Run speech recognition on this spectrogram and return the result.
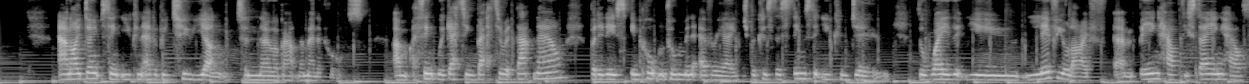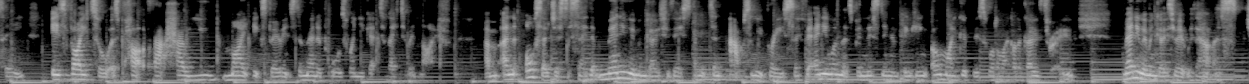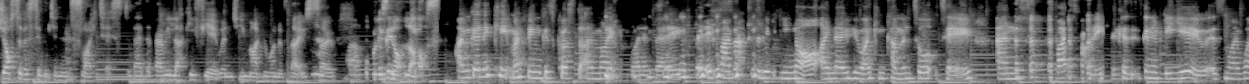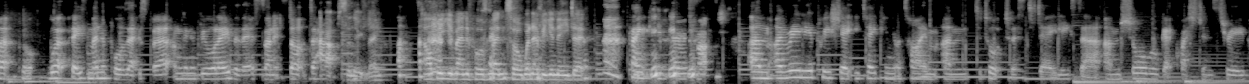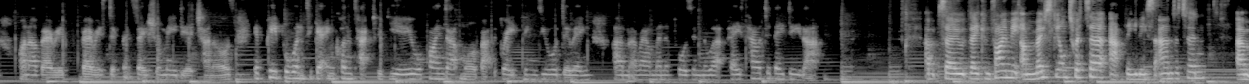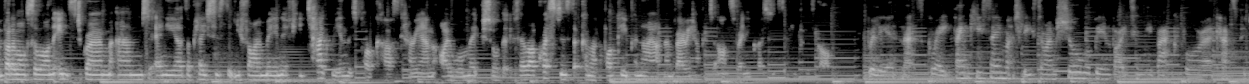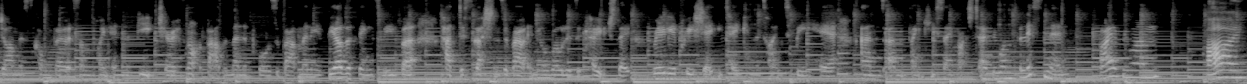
And I don't think you can ever be too young to know about the menopause. Um, I think we're getting better at that now, but it is important for women at every age because there's things that you can do. The way that you live your life, um, being healthy, staying healthy, is vital as part of that, how you might experience the menopause when you get to later in life. Um, and also, just to say that many women go through this and it's an absolute breeze. So, for anyone that's been listening and thinking, oh my goodness, what am I going to go through? Many women go through it without a jot of a symptom in the slightest. They're the very lucky few, and you might be one of those. So, well, all is not lost. I'm going to keep my fingers crossed that I might be one of those. but if I'm absolutely not, I know who I can come and talk to and advice from because it's going to be you as my work, workplace menopause expert. I'm going to be all over this when it starts to happen. Absolutely. I'll be your menopause mentor whenever you need it. Thank you very much. Um, I really appreciate you taking your time um, to talk to us today, Lisa. I'm sure we'll get questions through on our various various different social media channels. If people want to get in contact with you or find out more about the great things you're doing um, around menopause in the workplace, how do they do that? Um, so they can find me. I'm mostly on Twitter at the Lisa Anderton, um, but I'm also on Instagram and any other places that you find me. And if you tag me in this podcast, Carrie Ann, I will make sure that if there are questions that come up, I'll keep an eye out and I'm very happy to answer any questions that people have got. Brilliant, that's great. Thank you so much, Lisa. I'm sure we'll be inviting you back for a cat's pajamas convo at some point in the future, if not about the menopause, about many of the other things we've uh, had discussions about in your role as a coach. So, really appreciate you taking the time to be here, and um, thank you so much to everyone for listening. Bye, everyone. Bye.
